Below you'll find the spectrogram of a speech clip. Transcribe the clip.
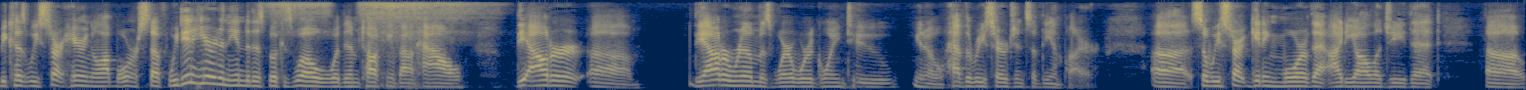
because we start hearing a lot more stuff. We did hear it in the end of this book as well, with them talking about how the outer um, the outer rim is where we're going to you know have the resurgence of the empire. Uh, so we start getting more of that ideology that uh,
